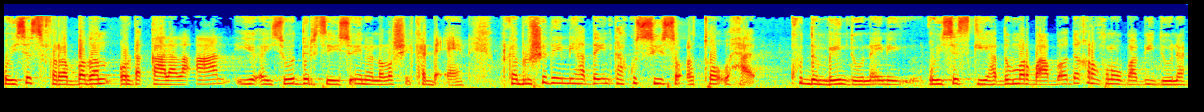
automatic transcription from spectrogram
qoysas fara badan oo dhaqaale la'aan iyo ay soo darsayso inay noloshii ka dhaceen. Marka bulshadeennii hadday intaa ku socoto waxaa ku dambayn doonaa inay qoysaskii hadduu mar baabao dee qarankuna uu baabi'i doonaa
